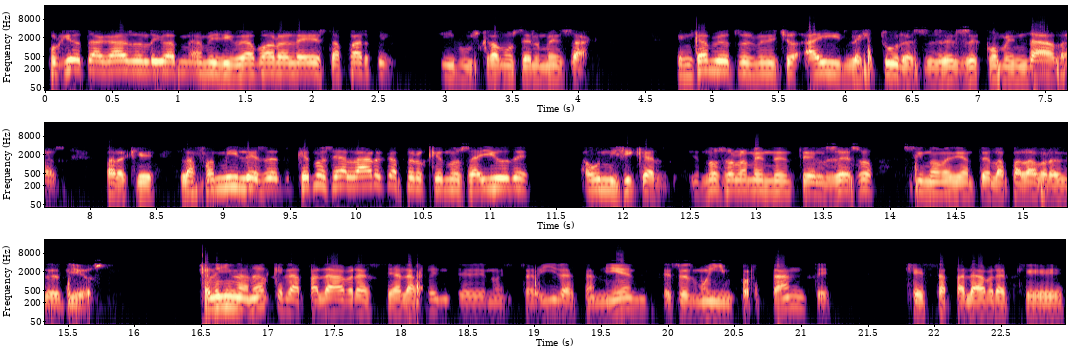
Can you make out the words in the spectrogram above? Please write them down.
Porque yo te agarro, le digo a mis hijos, ahora lee esta parte y buscamos el mensaje. En cambio, otros me han dicho, hay lecturas recomendadas para que la familia, que no sea larga, pero que nos ayude a unificar, no solamente entre el rezo, sino mediante la palabra de Dios. Qué lindo, ¿no? Que la palabra sea la frente de nuestra vida también. Eso es muy importante. Que esa palabra que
